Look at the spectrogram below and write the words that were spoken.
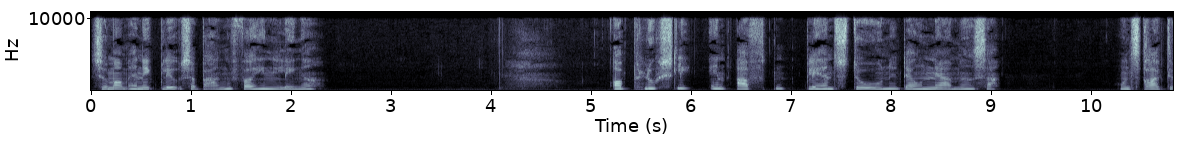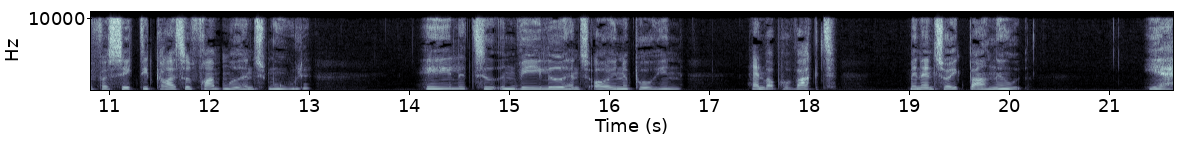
Som om han ikke blev så bange for hende længere. Og pludselig en aften blev han stående, da hun nærmede sig. Hun strakte forsigtigt græsset frem mod hans mule. Hele tiden hvilede hans øjne på hende. Han var på vagt, men han så ikke bange ud. Ja,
